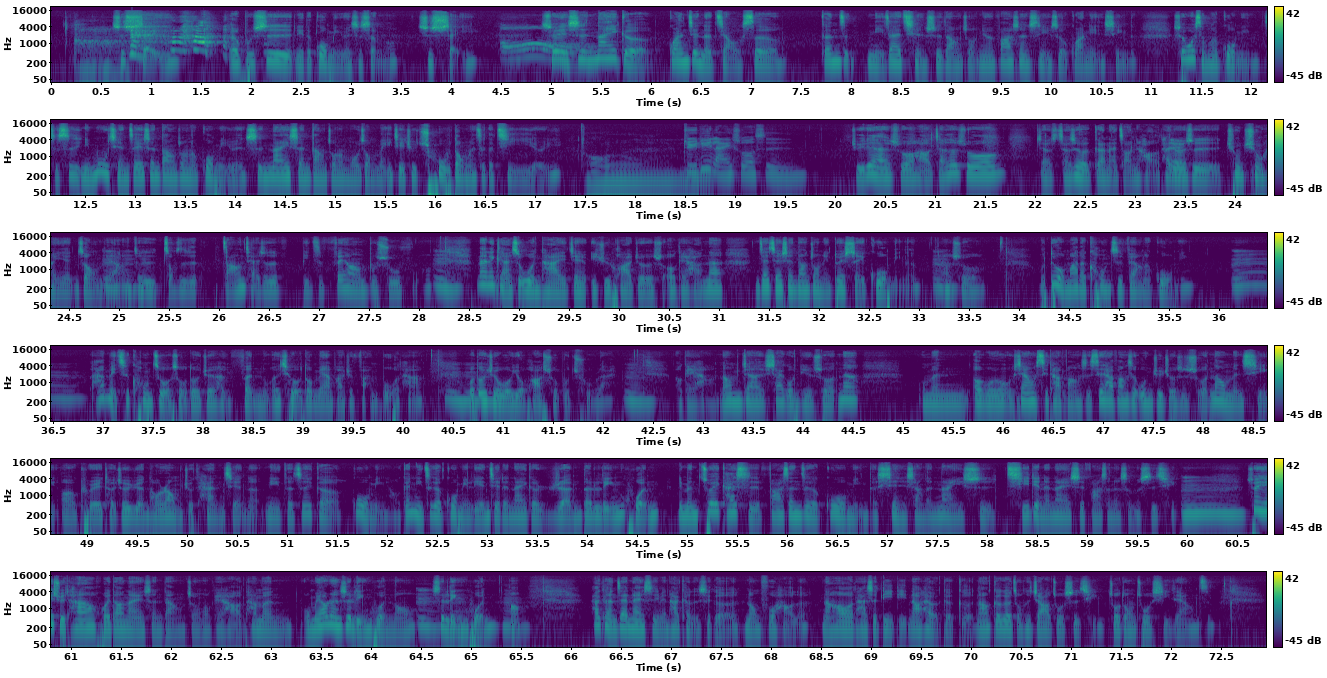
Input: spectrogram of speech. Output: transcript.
是谁？而不是你的过敏源是什么？是谁？哦，所以是那一个关键的角色。跟着你在前世当中，你们发生的事情是有关联性的，所以为什么会过敏？只是你目前这一生当中的过敏源是那一生当中的某种媒介去触动了这个记忆而已。哦，举例来说是，举例来说，好，假设说，假假设有个人来找你好了，他就是很严重，这样嗯嗯嗯就是总是早上起来就是鼻子非常不舒服。嗯那你可能是问他一件一句话，就是说，OK，好，那你在这一生当中，你对谁过敏呢？嗯他说，我对我妈的控制非常的过敏。嗯他每次控制我的时候，我都觉得很愤怒，而且我都没办法去反驳他，嗯，我都觉得我有话说不出来。嗯 OK，好，那我们讲下一个问题是说，那我们哦，我我现在用 C 塔方式，C 塔方式问句就是说，那我们请呃 Creator 就是源头，让我们去看见了你的这个过敏，哦跟你这个过敏连接的那一个人的灵魂，你们最开始发生这个过敏的现象的那一世，起点的那一世发生了什么事情？嗯所以也许他回到那一生当中，OK，好，他们我们要认识灵魂哦，嗯是灵魂嗯好。他可能在那一世里面，他可能是个农夫好了，然后他是弟弟，然后他有哥哥，然后哥哥总是教他做事情，做东做西这样子。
